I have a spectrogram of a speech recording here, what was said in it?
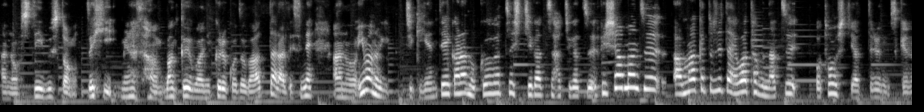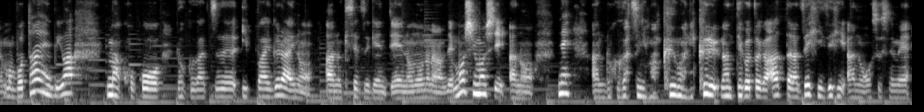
あの、スティーブ・ストン、ぜひ皆さん、バンクーバーに来ることがあったらですね、あの、今の時期限定から6月、7月、8月、フィッシャーマンズあマーケット自体は多分夏を通してやってるんですけれども、ボタンエビは、まあ、ここ6月いっぱいぐらいのあの季節限定のものなので、もしもし、あの、ね、あの、6月にバンクーバーに来るなんてことがあったら、ぜひぜひ、あの、おすすめ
